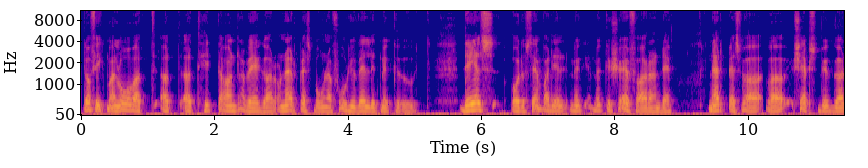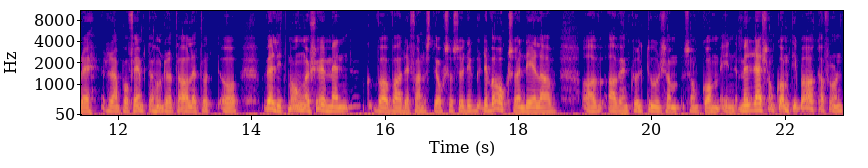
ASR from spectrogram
Då fick man lov att, att, att hitta andra vägar och Närpesborna for ju väldigt mycket ut. Dels, och då sen var det mycket, mycket sjöfarande. Närpes var, var skeppsbyggare redan på 1500-talet och, och, väldigt många sjömän var, var det fanns det också. Så det, det, var också en del av, av, av en kultur som, som kom in. Men det som kom tillbaka från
